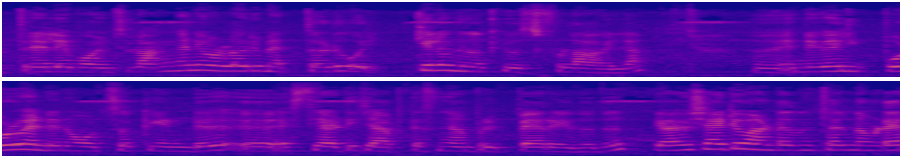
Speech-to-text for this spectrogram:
ഇത്രയല്ലേ പോയിന്റ്സ് ഉള്ളൂ. അങ്ങനെയുള്ള ഒരു മെത്തേഡ് ഒരിക്കലും നിങ്ങൾക്ക് യൂസ്ഫുൾ ആവില്ല. എന്റെ കയ്യിൽ ഇപ്പോഴും എന്റെ നോട്ട്സ് ഒക്കെ ഉണ്ട്. S C R T chapters ഞാൻ പ്രിപ്പയർ ചെയ്തത്. അത്യാവശ്യമായിട്ട് വേണ്ടതെന്ന് വെച്ചാൽ നമ്മുടെ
